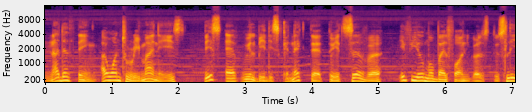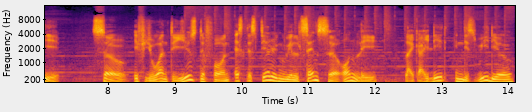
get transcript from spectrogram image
Another thing I want to remind is, this app will be disconnected to its server if your mobile phone goes to sleep. So, if you want to use the phone as the steering wheel sensor only, like I did in this video,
